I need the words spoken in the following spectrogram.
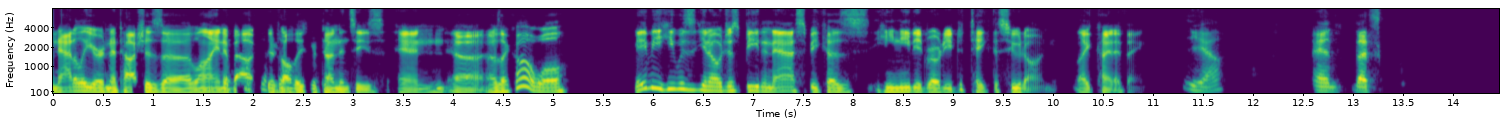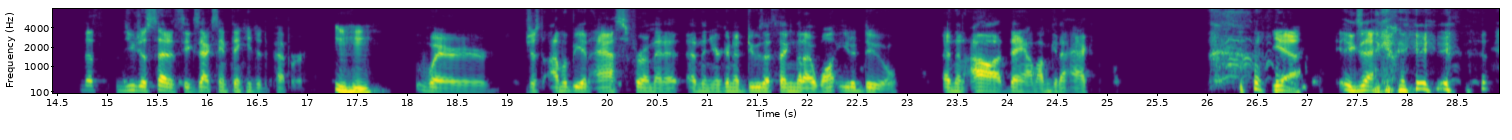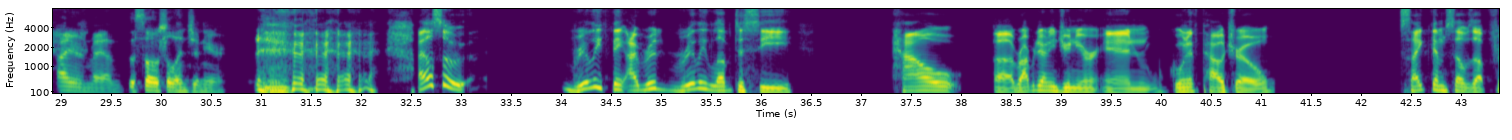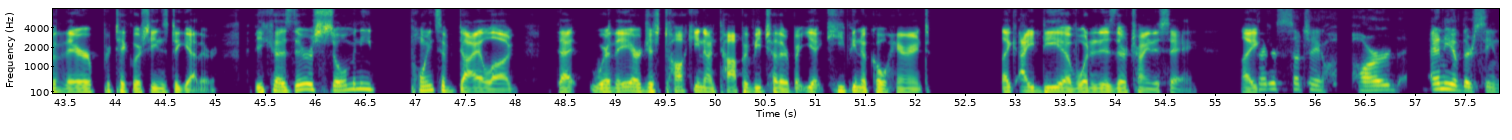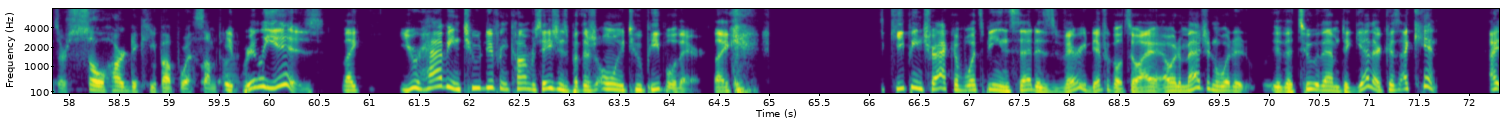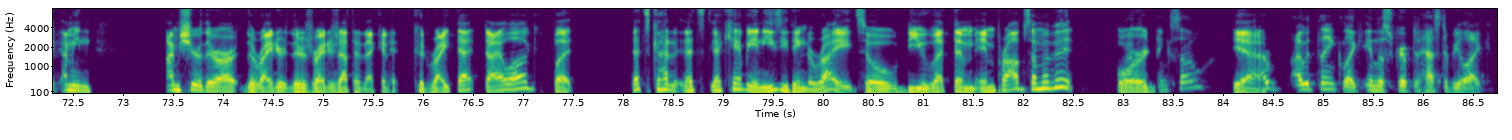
Natalie or Natasha's uh, line about there's all these redundancies, and uh, I was like, oh well, maybe he was you know just being an ass because he needed Rhodey to take the suit on, like kind of thing. Yeah. And that's that's you just said it's the exact same thing he did to Pepper, Mm-hmm. where just I'm gonna be an ass for a minute, and then you're gonna do the thing that I want you to do, and then ah damn, I'm gonna act. Yeah, exactly. Iron Man, the social engineer. I also really think I would really love to see how uh, Robert Downey Jr. and Gwyneth Paltrow psych themselves up for their particular scenes together because there are so many points of dialogue that where they are just talking on top of each other but yet keeping a coherent like idea of what it is they're trying to say like That is such a hard. Any of their scenes are so hard to keep up with sometimes. It really is. Like you're having two different conversations, but there's only two people there. Like keeping track of what's being said is very difficult. So I, I would imagine what it the two of them together, because I can't. I I mean, I'm sure there are the writer there's writers out there that could could write that dialogue, but that's got that's that can't be an easy thing to write. So do you let them improv some of it, or think so. yeah, I, I would think like in the script it has to be like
